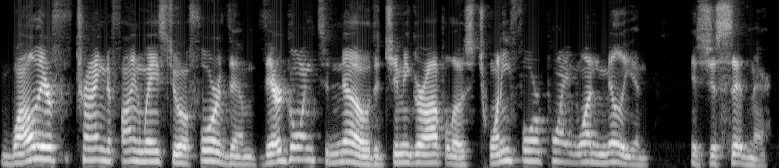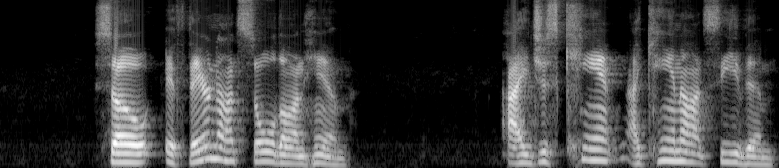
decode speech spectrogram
While they're trying to find ways to afford them, they're going to know that Jimmy Garoppolo's 24.1 million is just sitting there. So if they're not sold on him, I just can't I cannot see them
